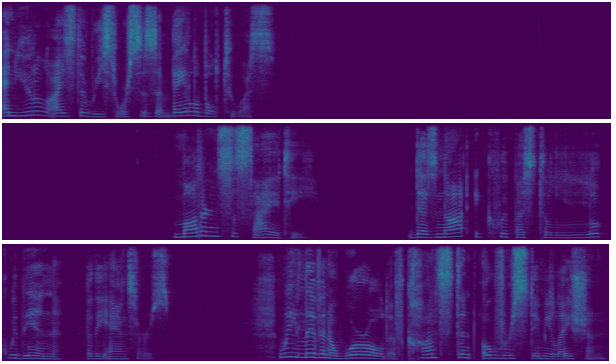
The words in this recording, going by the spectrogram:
and utilize the resources available to us. Modern society does not equip us to look within for the answers. We live in a world of constant overstimulation.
